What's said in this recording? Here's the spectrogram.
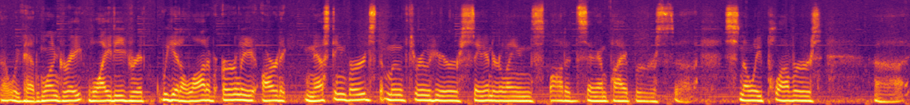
uh, we've had one great white egret. We get a lot of early Arctic nesting birds that move through here, sanderlings, spotted sandpipers, uh, snowy plovers. Uh,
